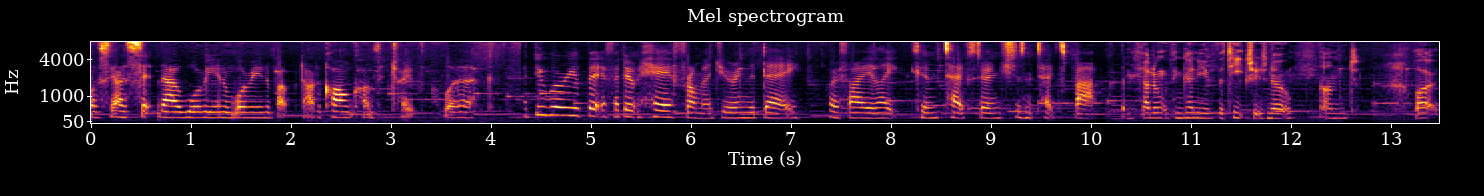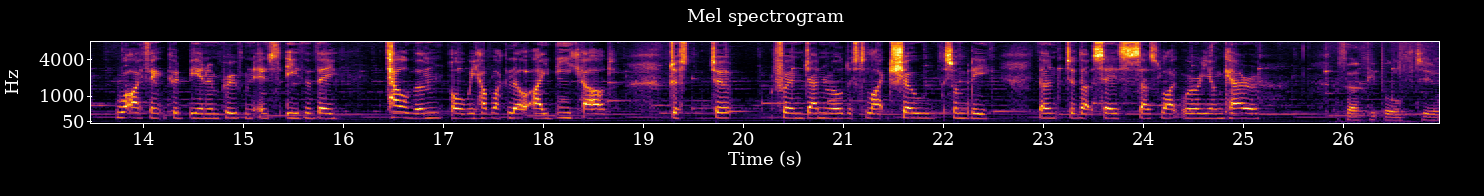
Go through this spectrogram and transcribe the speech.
Obviously I sit there worrying and worrying about my dad, I can't concentrate for my work. I do worry a bit if I don't hear from her during the day or if I like can text her and she doesn't text back. I don't think any of the teachers know and like what I think could be an improvement is either they tell them or we have like a little ID card just to for in general, just to like show somebody that that says, says like we're a young carer. For people to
